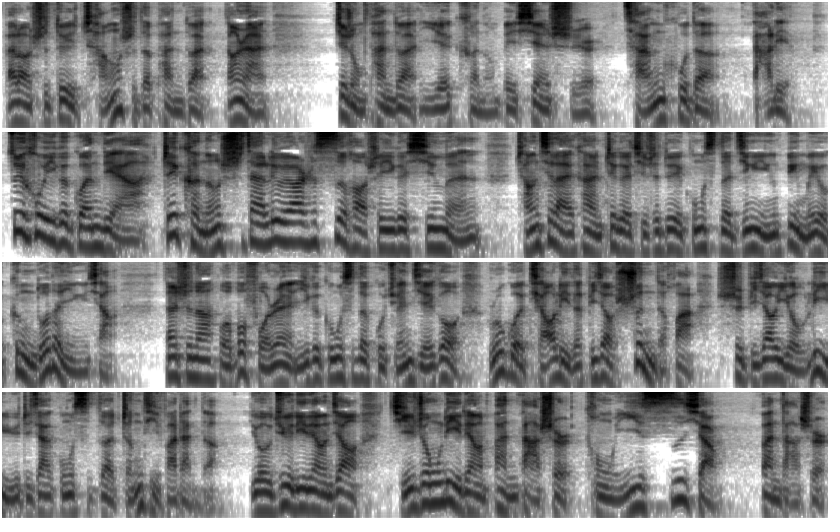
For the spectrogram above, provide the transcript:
白老师对常识的判断。当然，这种判断也可能被现实残酷的打脸。最后一个观点啊，这可能是在六月二十四号是一个新闻。长期来看，这个其实对公司的经营并没有更多的影响。但是呢，我不否认一个公司的股权结构如果调理的比较顺的话，是比较有利于这家公司的整体发展的。有句力量叫“集中力量办大事儿，统一思想办大事儿”。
